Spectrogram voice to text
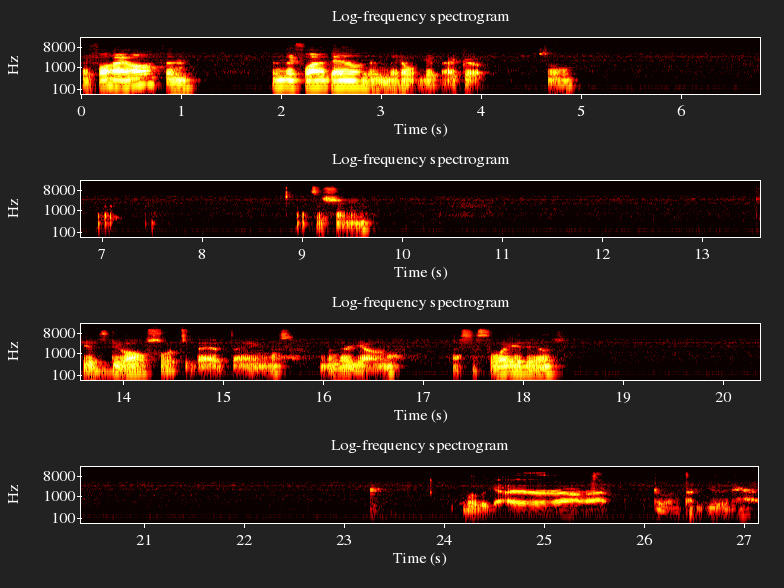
they fly off, and then they fly down and they don't get back up. So, that's a shame. Kids do all sorts of bad things when they're young. That's just the way it is. What we got here? All right, doing pretty good here.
